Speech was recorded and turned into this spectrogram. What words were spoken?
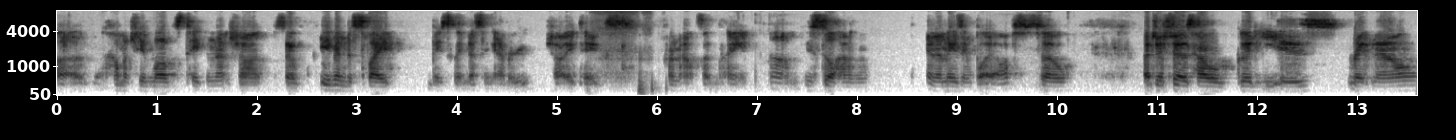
uh, how much he loves taking that shot. So even despite basically missing every shot he takes from outside the paint, um, he's still having an amazing playoffs. So that just shows how good he is right now.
